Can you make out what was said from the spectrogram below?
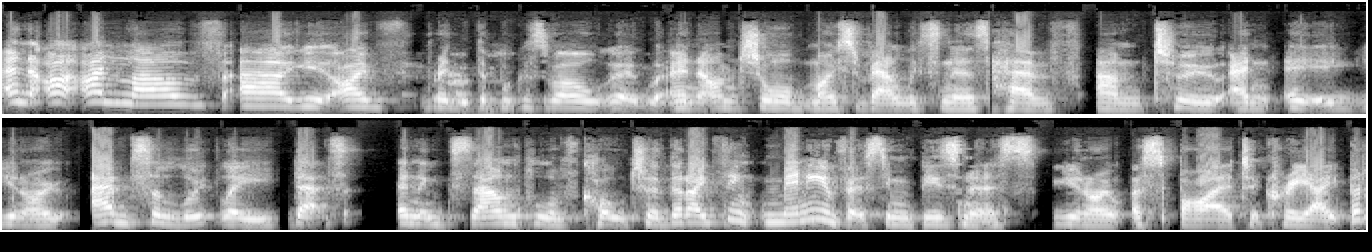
and I, I love. Uh, you, I've read the book as well, uh, and I'm sure most of our listeners have um, too. And uh, you know, absolutely, that's an example of culture that I think many of us in business, you know, aspire to create. But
